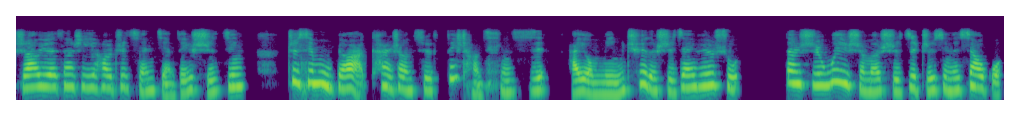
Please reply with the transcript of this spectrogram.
十二月三十一号之前减肥十斤，这些目标啊看上去非常清晰，还有明确的时间约束，但是为什么实际执行的效果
